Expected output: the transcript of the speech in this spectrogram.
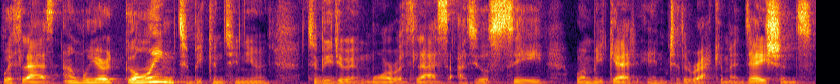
with less. And we are going to be continuing to be doing more with less, as you'll see when we get into the recommendations.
